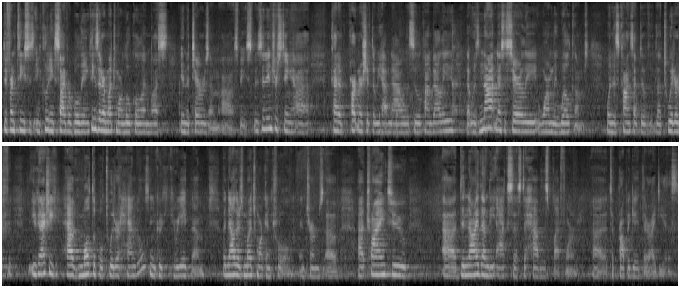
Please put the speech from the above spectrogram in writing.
different theses, including cyberbullying, things that are much more local and less in the terrorism uh, space. It's an interesting uh, kind of partnership that we have now with Silicon Valley that was not necessarily warmly welcomed when this concept of the Twitter, you can actually have multiple Twitter handles and you could create them. But now there's much more control in terms of uh, trying to uh, deny them the access to have this platform uh, to propagate their ideas.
